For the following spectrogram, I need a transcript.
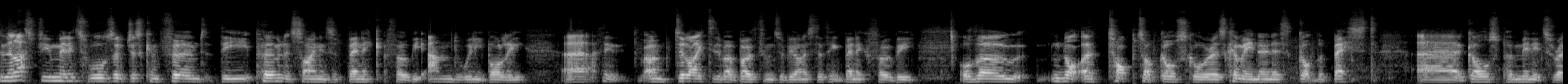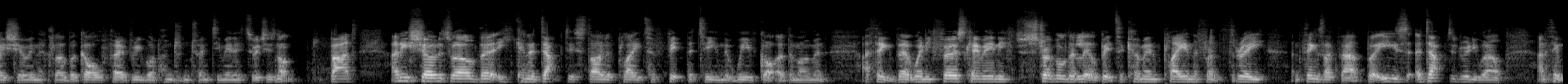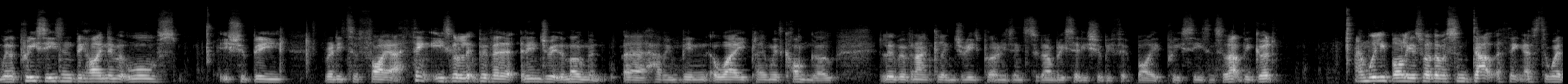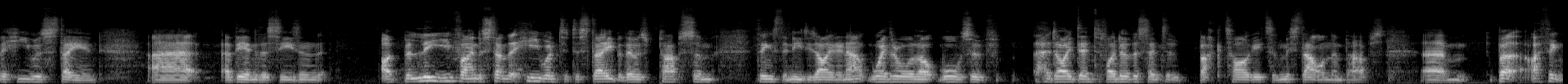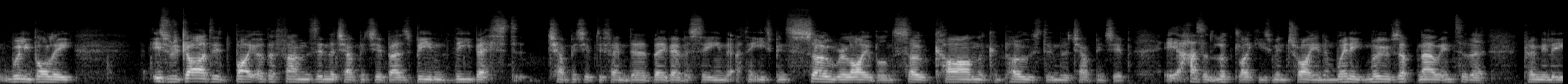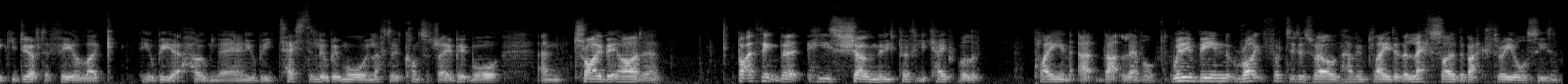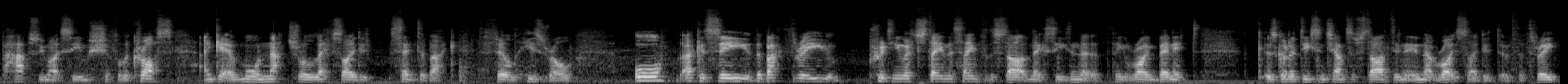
So in the last few minutes, Wolves have just confirmed the permanent signings of Benik Afobe and Willy Boly. Uh, I think I'm delighted about both of them. To be honest, I think Benik Afobe, although not a top top goal scorer, has come in and has got the best uh, goals per minutes ratio in the club, a goal for every 120 minutes, which is not bad. And he's shown as well that he can adapt his style of play to fit the team that we've got at the moment. I think that when he first came in, he struggled a little bit to come in, play in the front three and things like that. But he's adapted really well. And I think with a pre-season behind him at Wolves, he should be ready to fire. I think he's got a little bit of a, an injury at the moment, uh, having been away playing with Congo. A little bit of an ankle injury he's put on his Instagram, but he said he should be fit by pre-season, so that'd be good. And Willy Boly as well, there was some doubt, I think, as to whether he was staying uh, at the end of the season. I believe, I understand that he wanted to stay, but there was perhaps some things that needed ironing out. Whether or not Wolves have had identified other centre back targets and missed out on them, perhaps. Um, but I think Willy Boly is regarded by other fans in the championship as being the best championship defender they've ever seen. I think he's been so reliable and so calm and composed in the championship. It hasn't looked like he's been trying. And when he moves up now into the Premier League, you do have to feel like he'll be at home there and he'll be tested a little bit more. He'll have to concentrate a bit more and try a bit harder. But I think that he's shown that he's perfectly capable of playing at that level. With him being right-footed as well and having played at the left side of the back three all season, perhaps we might see him shuffle across and get a more natural left-sided centre-back to fill his role. Or I could see the back three pretty much staying the same for the start of next season. I think Ryan Bennett has got a decent chance of starting in that right side of the three.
